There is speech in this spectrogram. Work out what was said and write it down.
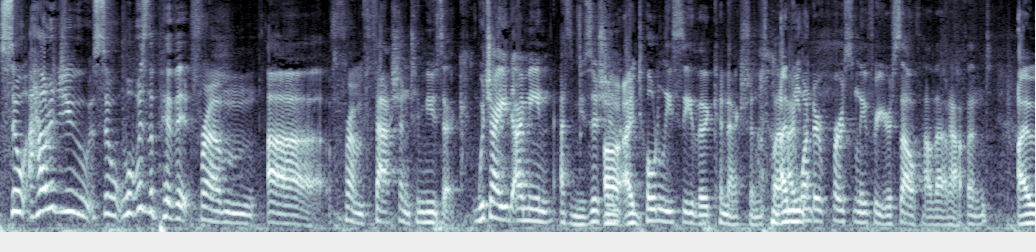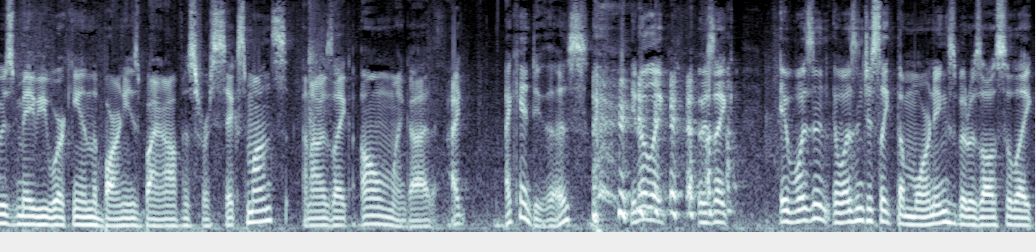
So, how did you? So, what was the pivot from uh, from fashion to music? Which I, I mean, as a musician, Uh, I, I- totally see the connections, but I, I wonder personally for yourself how that happened. I was maybe working in the Barney's buying office for six months, and I was like, "Oh my god, I I can't do this." You know, like it was like it wasn't it wasn't just like the mornings, but it was also like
